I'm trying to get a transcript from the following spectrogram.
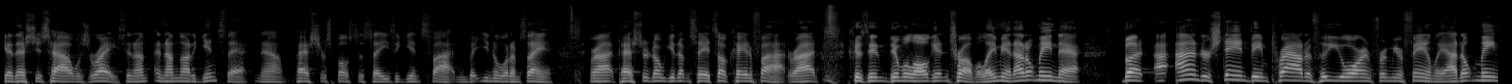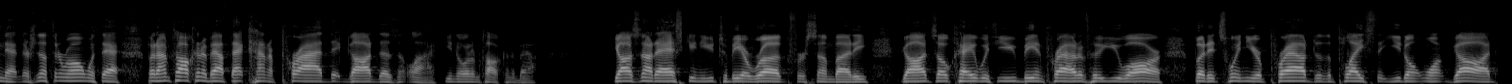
Okay, that's just how I was raised, and I'm and I'm not against that. Now, pastor's supposed to say he's against fighting, but you know what I'm saying, right? Pastor, don't get up and say it's okay to fight, right? Because then then we'll all get in trouble. Amen. I don't mean that, but I, I understand being proud of who you are and from your family. I don't mean that. There's nothing wrong with that, but I'm talking about that kind of pride that God doesn't like. You know what I'm talking about? God's not asking you to be a rug for somebody. God's okay with you being proud of who you are. But it's when you're proud to the place that you don't want God,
